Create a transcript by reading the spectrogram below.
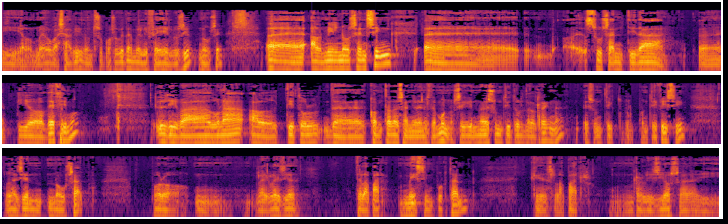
i el meu besavi doncs suposo que també li feia il·lusió, no ho sé. Eh, el 1905 eh, su santidad eh, Pío X li va donar el títol de comte de Sant Llorenç de Munt. O sigui, no és un títol del regne és un títol pontifici la gent no ho sap però mm, la Iglesia té la part més important que és la part religiosa i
